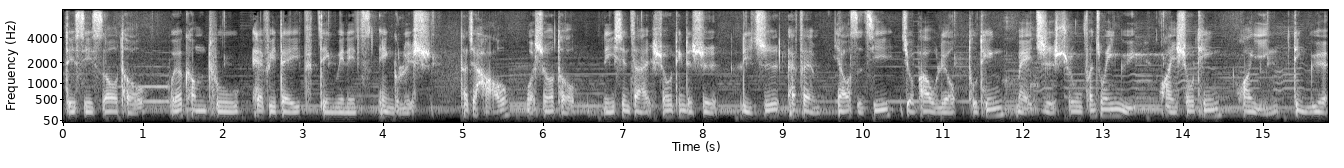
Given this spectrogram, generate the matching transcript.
This is Otto. Welcome to Everyday Fifteen Minutes English. 大家好，我是 Otto。您现在收听的是荔枝 FM 幺四七九八五六，读听每日十五分钟英语。欢迎收听，欢迎订阅。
